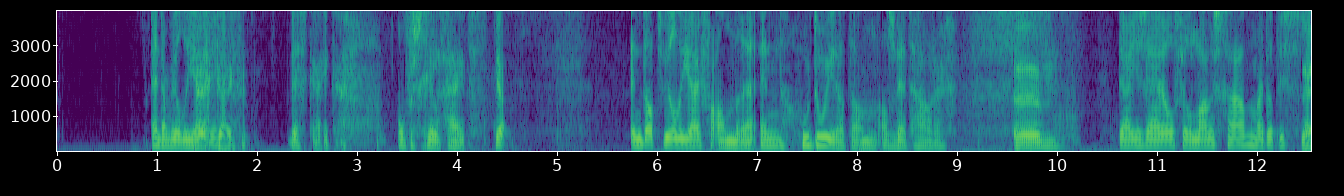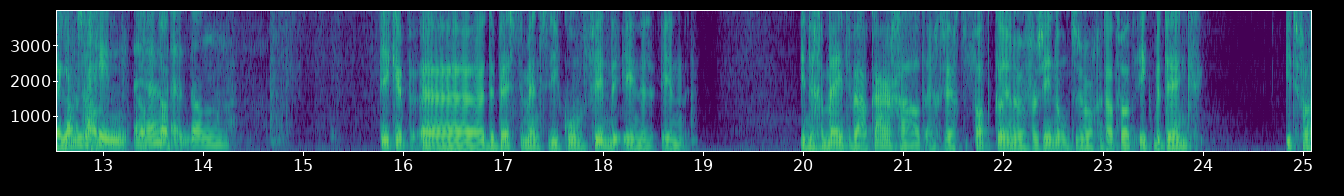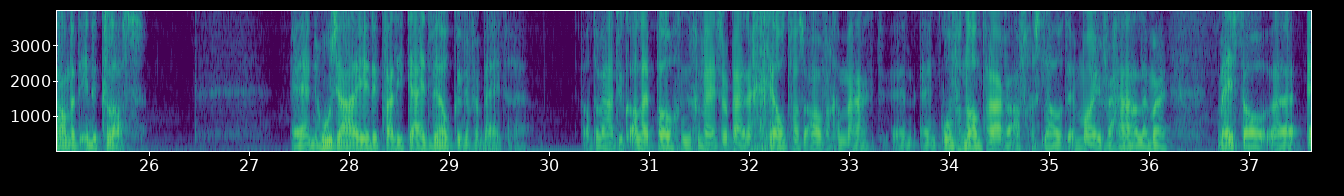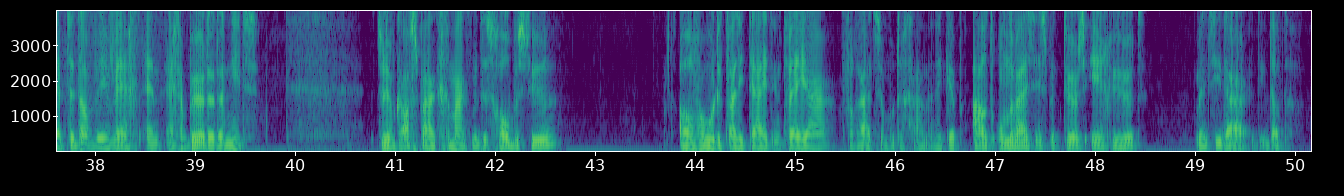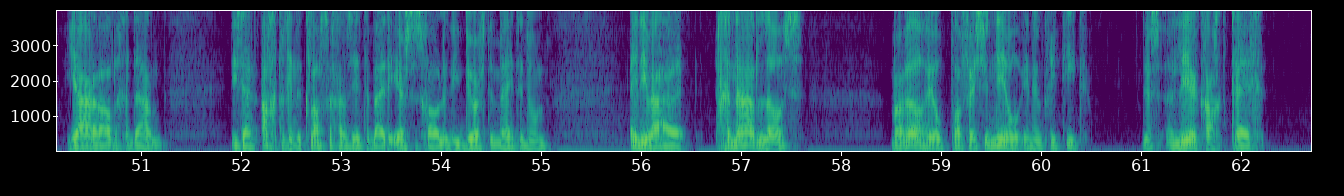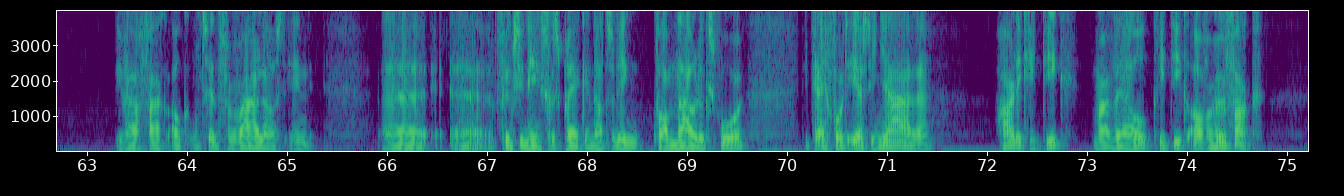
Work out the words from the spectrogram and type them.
En dan wilde jij... Wegkijken wegkijken. Onverschilligheid. Ja. En dat wilde jij veranderen. En hoe doe je dat dan als wethouder? Um, ja, je zei al veel langsgaan, maar dat is nee, een begin. Dat, hè? Dat, eh, dan... Ik heb uh, de beste mensen die ik kon vinden in de, in, in de gemeente bij elkaar gehaald... en gezegd, wat kunnen we verzinnen om te zorgen dat wat ik bedenk... iets verandert in de klas? En hoe zou je de kwaliteit wel kunnen verbeteren? Want er waren natuurlijk allerlei pogingen geweest... waarbij er geld was overgemaakt en, en convenanten waren afgesloten... en mooie verhalen. Maar meestal uh, dat weer weg en, en gebeurde er niets. Toen heb ik afspraken gemaakt met de schoolbesturen... over hoe de kwaliteit in twee jaar vooruit zou moeten gaan. En ik heb oud-onderwijsinspecteurs ingehuurd. Mensen die, daar, die dat jaren hadden gedaan. Die zijn achter in de klassen gaan zitten bij de eerste scholen... die durfden mee te doen. En die waren genadeloos maar wel heel professioneel in hun kritiek. Dus een leerkracht kreeg... die waren vaak ook ontzettend verwaarloosd in uh, functioneringsgesprekken en dat soort dingen kwam nauwelijks voor. Die kregen voor het eerst in jaren harde kritiek, maar wel kritiek over hun vak.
